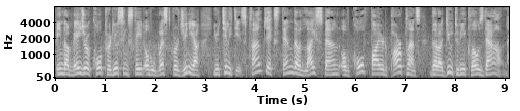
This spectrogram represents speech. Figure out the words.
In the major coal producing state of West Virginia, utilities plan to extend the lifespan of coal fired power plants that are due to be closed down.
